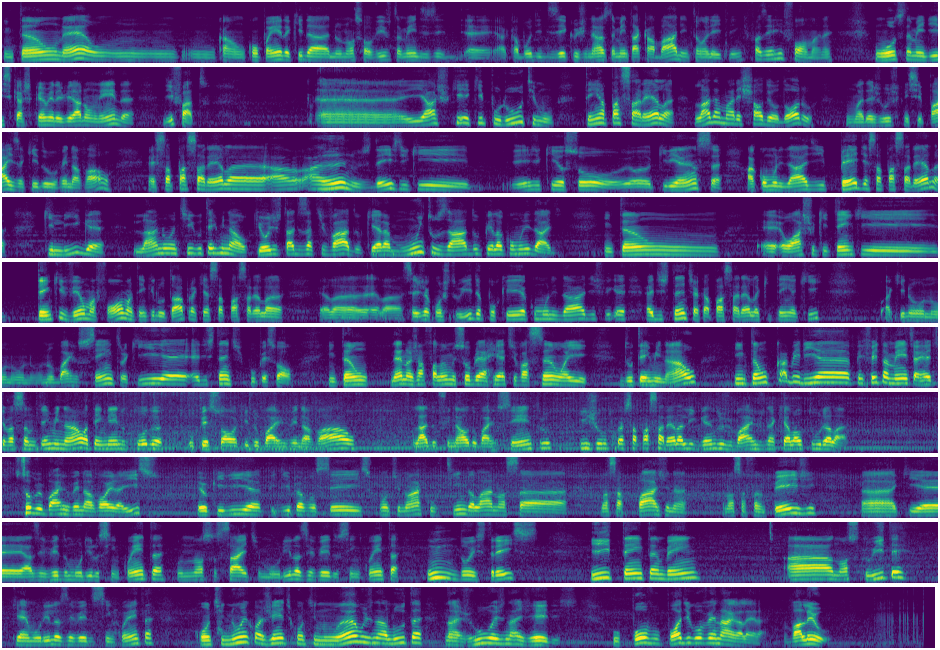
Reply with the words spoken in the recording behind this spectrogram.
Então, né, um, um, um, companheiro aqui da, no nosso ao vivo também diz, é, acabou de dizer que o ginásio também está acabado, então ele tem que fazer reforma, né? Um outro também disse que as câmeras viraram lenda, de fato. É, e acho que aqui por último tem a passarela lá da Marechal Deodoro, uma das ruas principais aqui do Vendaval. Essa passarela há, há anos, desde que Desde que eu sou criança, a comunidade pede essa passarela que liga lá no antigo terminal, que hoje está desativado, que era muito usado pela comunidade. Então, é, eu acho que tem que tem que ver uma forma, tem que lutar para que essa passarela ela, ela seja construída, porque a comunidade fica, é distante, a passarela que tem aqui, aqui no, no, no, no bairro centro, aqui é, é distante para o pessoal. Então, né, nós já falamos sobre a reativação aí do terminal, então caberia perfeitamente a reativação do terminal, atendendo todo o pessoal aqui do bairro Vendaval, lá do final do bairro Centro, e junto com essa passarela ligando os bairros naquela altura lá. Sobre o bairro Vendaval era isso. Eu queria pedir para vocês continuar curtindo lá a nossa, nossa página, a nossa fanpage, uh, que é Azevedo Murilo 50, o nosso site Murilo Azevedo 50 123 e tem também uh, o nosso Twitter, que é Murilo Azevedo 50. Continuem com a gente, continuamos na luta, nas ruas, nas redes. O povo pode governar, galera. Valeu!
